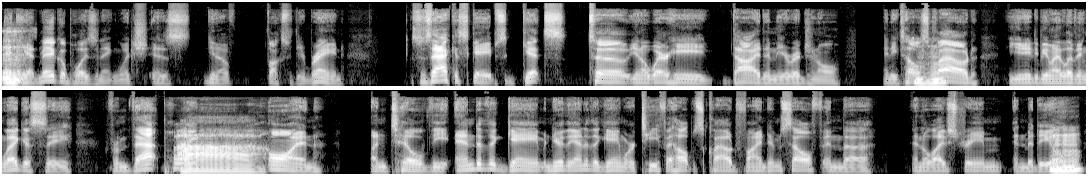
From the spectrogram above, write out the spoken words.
And he had Mako poisoning, which is, you know, fucks with your brain. So Zack escapes, gets to, you know, where he died in the original, and he tells Mhm. Cloud, You need to be my living legacy. From that point Ah. on until the end of the game, near the end of the game, where Tifa helps Cloud find himself in the in the live stream in Mideel. Mhm.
